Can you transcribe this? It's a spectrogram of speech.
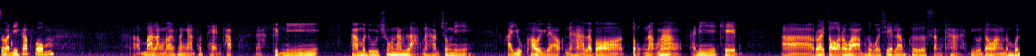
สวัสดีครับผมบ้านหลังน้อยพลังงานทดแทนครับนะคลิปนี้พามาดูช่วงน้ำหลากนะครับ ช่วงนี้พายุเข้าอีกแล้วนะฮะแล้วก็ตกหนักมาก อันนี้เขตอ่ารอยต่อระหว่างอำเภอบัวเชษและอำเภอสังขะอยู่ระหว่างตำบล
